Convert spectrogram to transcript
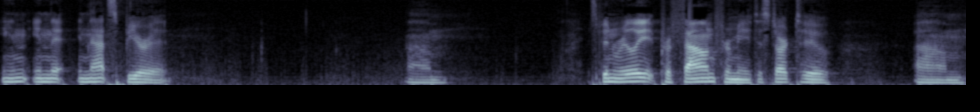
in, in, the, in that spirit, um, it's been really profound for me to start to um,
